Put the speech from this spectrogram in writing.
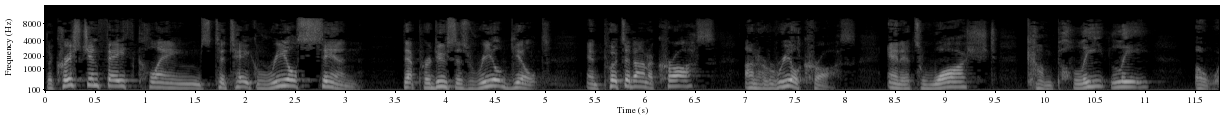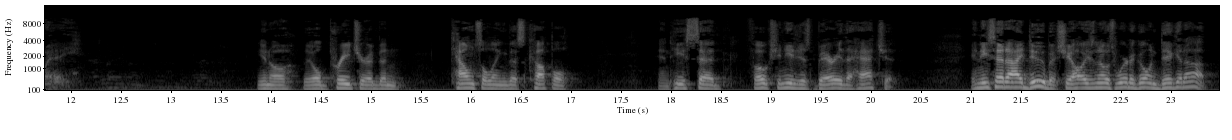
The Christian faith claims to take real sin that produces real guilt and puts it on a cross, on a real cross, and it's washed completely away. You know, the old preacher had been counseling this couple, and he said, Folks, you need to just bury the hatchet. And he said, I do, but she always knows where to go and dig it up.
